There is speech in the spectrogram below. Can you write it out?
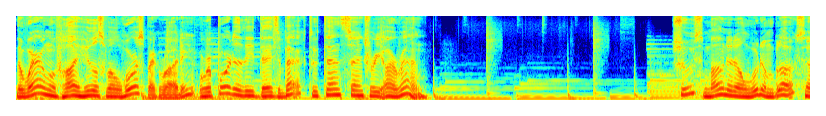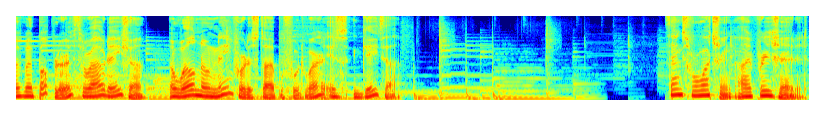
The wearing of high heels while horseback riding reportedly dates back to 10th century Iran. Shoes mounted on wooden blocks have been popular throughout Asia. A well-known name for this type of footwear is geta. Thanks for watching, I appreciate it.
